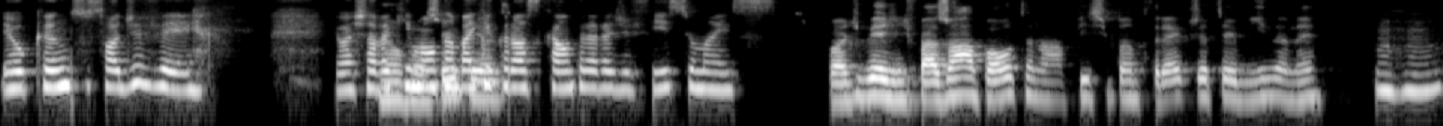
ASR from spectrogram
eu canso só de ver. Eu achava Não, que mountain certeza. bike cross country era difícil, mas. Pode ver, a gente faz uma volta na pista de pump track já termina, né? Uhum.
